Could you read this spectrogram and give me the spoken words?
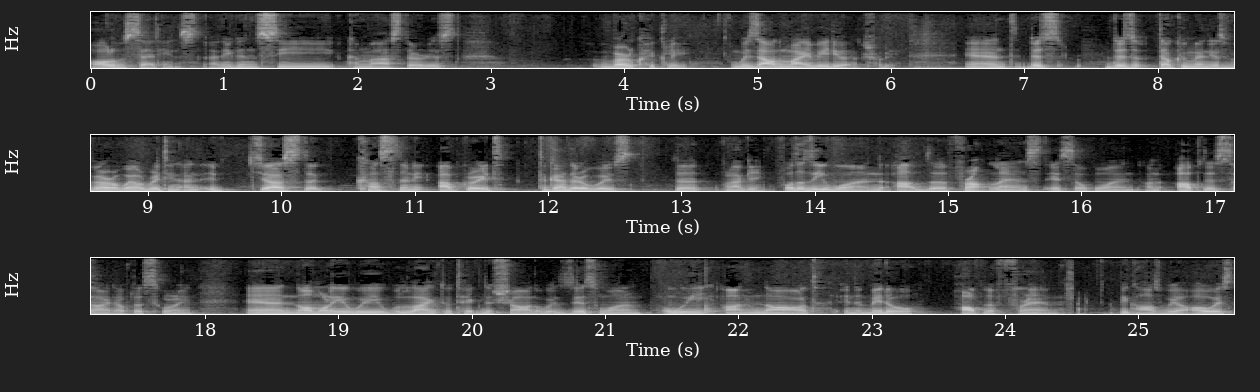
all of settings and you can see can master this very quickly without my video actually and this this document is very well written and it just constantly upgrade together with the plugin. For the Z1, uh, the front lens is the one on the opposite side of the screen. And normally we would like to take the shot with this one. We are not in the middle of the frame because we are always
